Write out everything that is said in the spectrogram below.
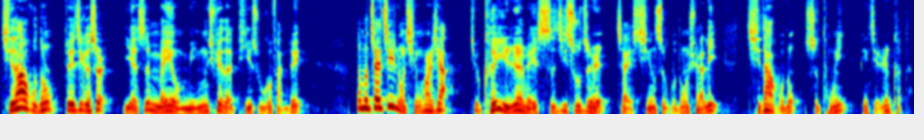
其他股东对这个事儿也是没有明确的提出过反对，那么在这种情况下就可以认为实际出资人在行使股东权利，其他股东是同意并且认可的。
